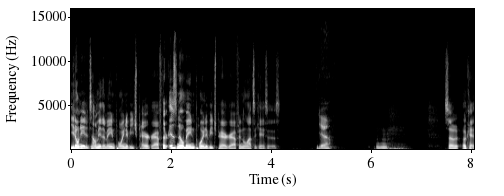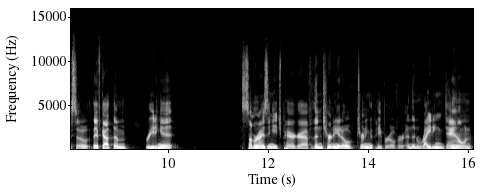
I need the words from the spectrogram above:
You don't need to tell me the main point of each paragraph. There is no main point of each paragraph in lots of cases. Yeah. Mm. So, okay, so they've got them reading it, summarizing each paragraph, then turning it over, turning the paper over, and then writing down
